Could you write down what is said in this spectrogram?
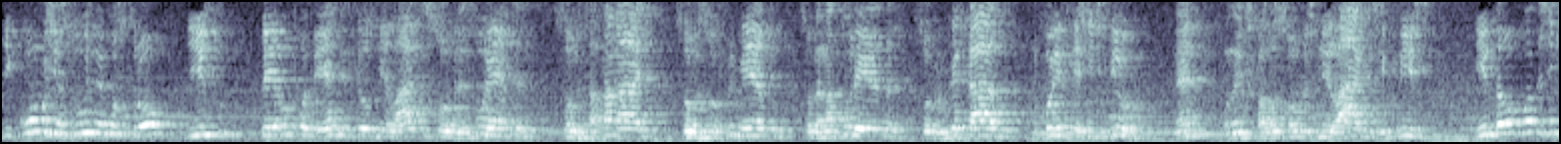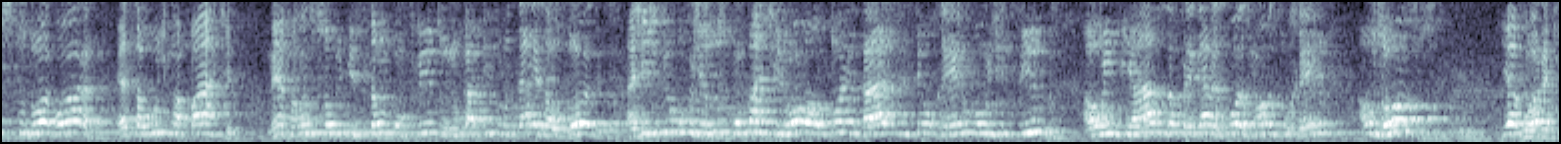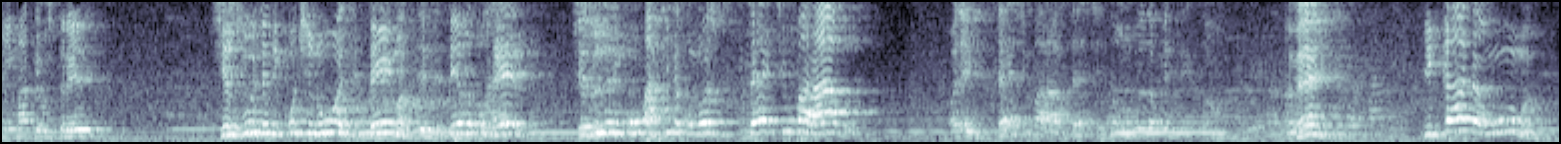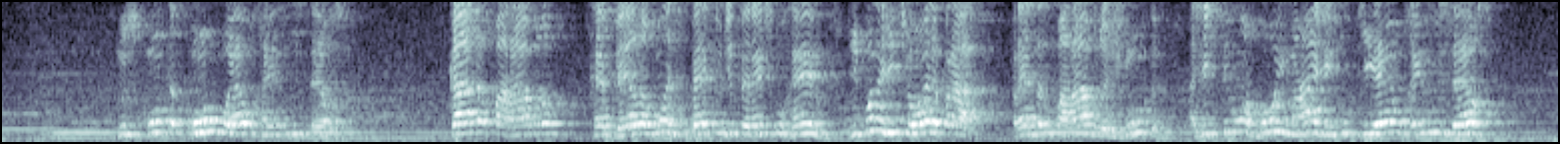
E como Jesus demonstrou isso pelo poder de seus milagres sobre as doenças, sobre Satanás, sobre o sofrimento, sobre a natureza, sobre o pecado. Não foi isso que a gente viu, né? Quando a gente falou sobre os milagres de Cristo. Então, quando a gente estudou agora essa última parte, né, falando sobre missão e conflito, no capítulo 10 ao 12, a gente viu como Jesus compartilhou a autoridade de seu reino com os discípulos, ao enviá-los a pregar as boas novas do reino aos outros. E agora aqui em Mateus 13, Jesus ele continua esse tema, esse tema do reino. Jesus ele compartilha conosco sete parábolas. Olha aí, sete parábolas, sete é da perfeição. Amém? E cada uma nos conta como é o reino dos céus. Cada parábola revela um aspecto diferente do reino. E quando a gente olha para essas parábolas juntas, a gente tem uma boa imagem do que é o reino dos céus.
